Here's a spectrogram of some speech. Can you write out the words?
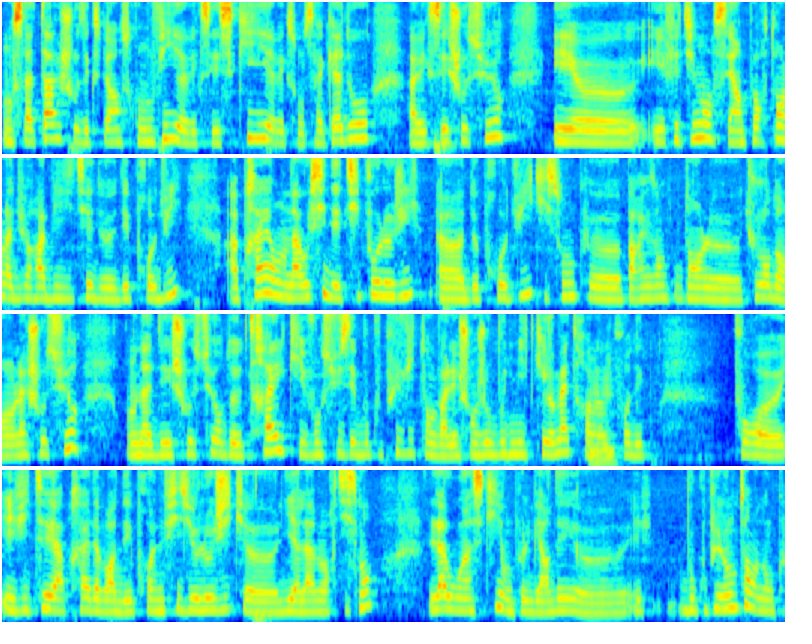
on s'attache aux expériences qu'on vit avec ses skis, avec son sac à dos, avec ses chaussures. Et, euh, effectivement, c'est important la durabilité des produits. Après, on a aussi des typologies euh, de produits qui sont que, par exemple, dans le, toujours dans la chaussure, on a des chaussures de trail qui vont s'user beaucoup plus vite. On va les changer au bout de 1000 km euh, mmh. pour des pour euh, éviter après d'avoir des problèmes physiologiques euh, liés à l'amortissement. Là où un ski, on peut le garder euh, beaucoup plus longtemps. Donc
